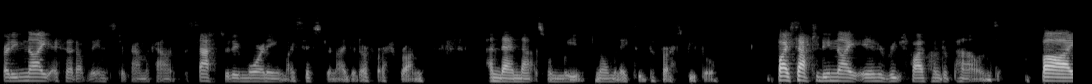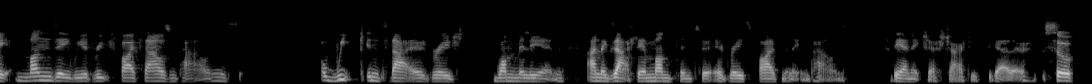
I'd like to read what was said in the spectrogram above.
Friday night, I set up the Instagram account. Saturday morning, my sister and I did our first run, and then that's when we nominated the first people. By Saturday night, it had reached five hundred pounds. By Monday, we had reached five thousand pounds. A week into that, it had raised one million, and exactly a month into it, it raised five million pounds the NHS charities together. So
